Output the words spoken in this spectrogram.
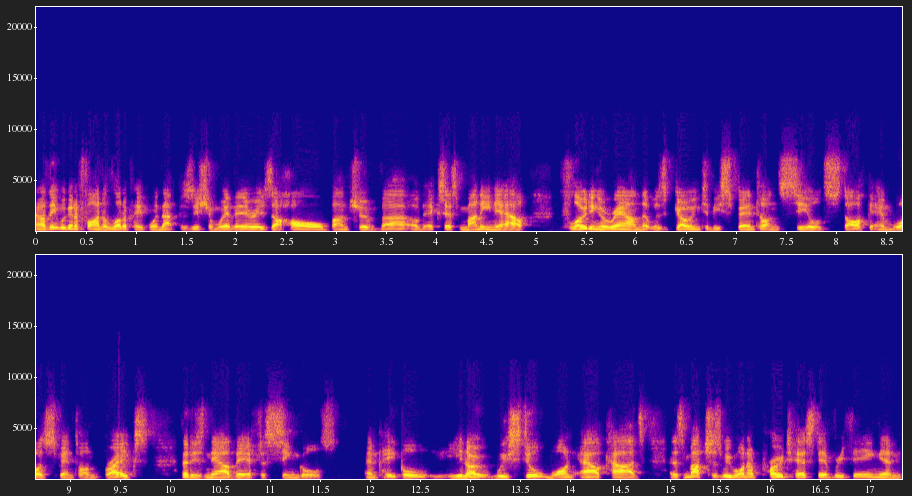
And I think we're going to find a lot of people in that position where there is a whole bunch of, uh, of excess money now floating around that was going to be spent on sealed stock and was spent on breaks that is now there for singles. And people, you know, we still want our cards as much as we want to protest everything and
